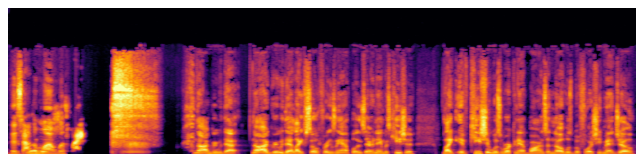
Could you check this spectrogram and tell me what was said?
this It's other one was like, No, I agree with that. No, I agree with that. Like, so for example, is her name was Keisha. Like, if Keisha was working at Barnes and Nobles before she met Joe,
